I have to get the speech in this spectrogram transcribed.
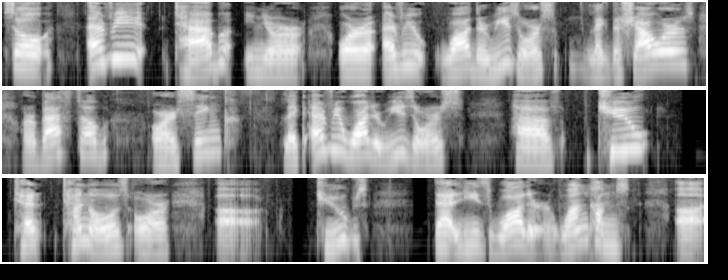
So every tab in your or every water resource, like the showers or bathtub or sink, like every water resource, have two tunnels or uh, tubes that leads water. One comes uh,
